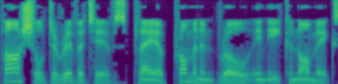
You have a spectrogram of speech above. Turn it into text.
Partial derivatives play a prominent role in economics,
